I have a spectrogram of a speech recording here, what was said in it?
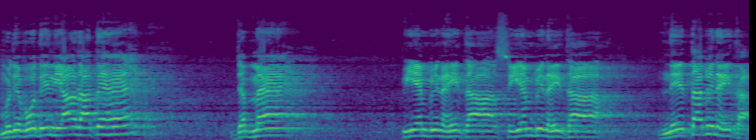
मुझे वो दिन याद आते हैं जब मैं पीएम भी नहीं था, सीएम भी नहीं था, नेता भी नहीं था।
